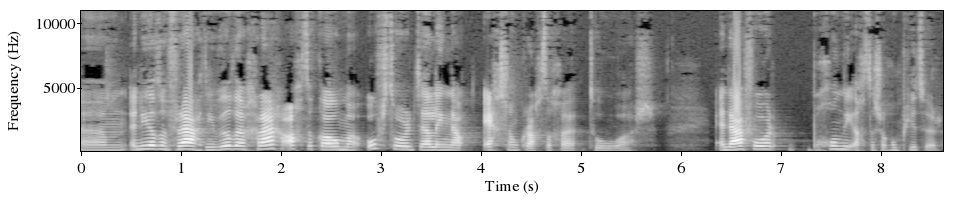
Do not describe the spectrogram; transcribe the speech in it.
Um, en die had een vraag. Die wilde er graag achterkomen of storytelling nou echt zo'n krachtige tool was. En daarvoor begon hij achter zijn computer.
